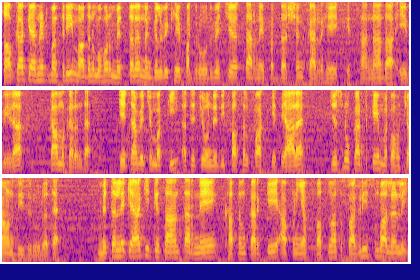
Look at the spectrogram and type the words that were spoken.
ਸਾਬਕਾ ਕੈਬਨਿਟ ਮੰਤਰੀ ਮਦਨ ਮੋਹਨ ਮਿੱਤਲ ਨੰਗਲ ਵਿਖੇ ਵਿਰੋਧ ਵਿੱਚ ਧਰਨੇ ਪ੍ਰਦਰਸ਼ਨ ਕਰ ਰਹੇ ਕਿਸਾਨਾਂ ਦਾ ਇਹ ਵੇਲਾ ਕੰਮ ਕਰਨ ਦਾ ਖੇਤਾਂ ਵਿੱਚ ਮੱਕੀ ਅਤੇ ਝੋਨੇ ਦੀ ਫਸਲ ਪੱਕ ਕੇ ਤਿਆਰ ਹੈ, ਜਿਸ ਨੂੰ ਕੱਟ ਕੇ ਪਹੁੰਚਾਉਣ ਦੀ ਜ਼ਰੂਰਤ ਹੈ। ਮਿੱਤਲ ਨੇ ਕਿਹਾ ਕਿ ਕਿਸਾਨ ਧਰਨੇ ਖਤਮ ਕਰਕੇ ਆਪਣੀਆਂ ਫਸਲਾਂ ਪਗੜੀ ਸੰਭਾਲਣ ਲਈ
